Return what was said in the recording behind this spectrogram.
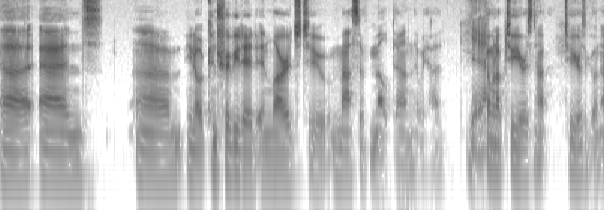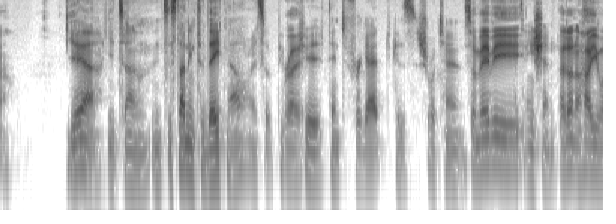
uh, and um, you know contributed in large to massive meltdown that we had yeah. coming up two years now. Two years ago now. Yeah, it's um it's starting to date now, right? So people Right. tend to forget because short term So maybe attention. I don't know how you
